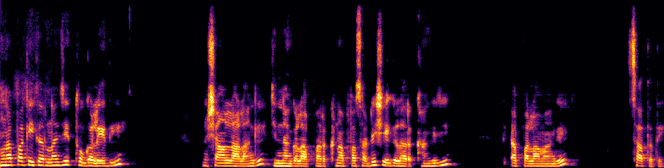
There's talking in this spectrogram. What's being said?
ਹੁਣ ਆਪਾਂ ਕੀ ਕਰਨਾ ਜੀ? ਇੱਥੋਂ ਗਲੇ ਦੀ ਨਿਸ਼ਾਨ ਲਾ ਲਾਂਗੇ। ਜਿੰਨਾ ਗਲਾ ਆਪਾਂ ਰੱਖਣਾ, ਆਪਾਂ 6.5 ਗਲਾ ਰੱਖਾਂਗੇ ਜੀ। ਤੇ ਆਪਾਂ ਲਾਵਾਂਗੇ 7 ਤੇ।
